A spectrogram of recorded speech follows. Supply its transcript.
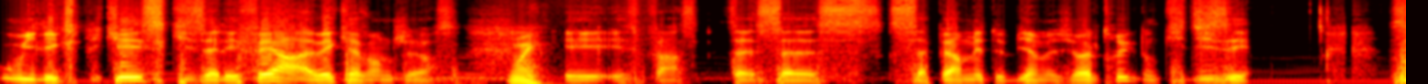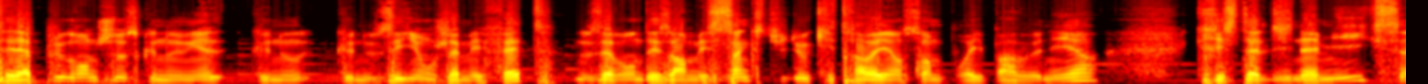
où il expliquait ce qu'ils allaient faire avec Avengers. Ouais. Et, enfin, ça, ça, ça, permet de bien mesurer le truc. Donc il disait c'est la plus grande chose que nous, ayons jamais faite. Nous avons désormais cinq studios qui travaillent ensemble pour y parvenir. Crystal Dynamics,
